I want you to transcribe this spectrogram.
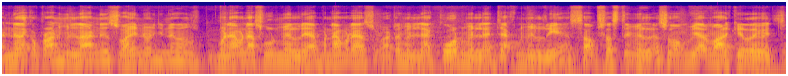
ਇੰਨਾ ਦਾ ਕੱਪੜਾ ਨਹੀਂ ਮਿਲਣਾ ਇੰਨੀ ਸਵਾਈ ਨਹੀਂ ਜਿੰਨਾ ਤੁਹਾਨੂੰ ਬਣਿਆ ਬਣਿਆ ਸੂਟ ਮਿਲ ਰਿਹਾ ਬਣਿਆ ਬਣਿਆ ਸਵੈਟਰ ਮਿਲ ਰਿਹਾ ਕੋਟ ਮਿਲ ਰਿਹਾ ਜੈਕਟ ਮਿਲ ਰਹੀ ਹੈ ਸਭ ਸਸਤੇ ਮਿਲ ਰਹੇ ਸੋਮ ਬਾਜ਼ਾਰ ਮਾਰਕੀਟ ਦੇ ਵਿੱਚ।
